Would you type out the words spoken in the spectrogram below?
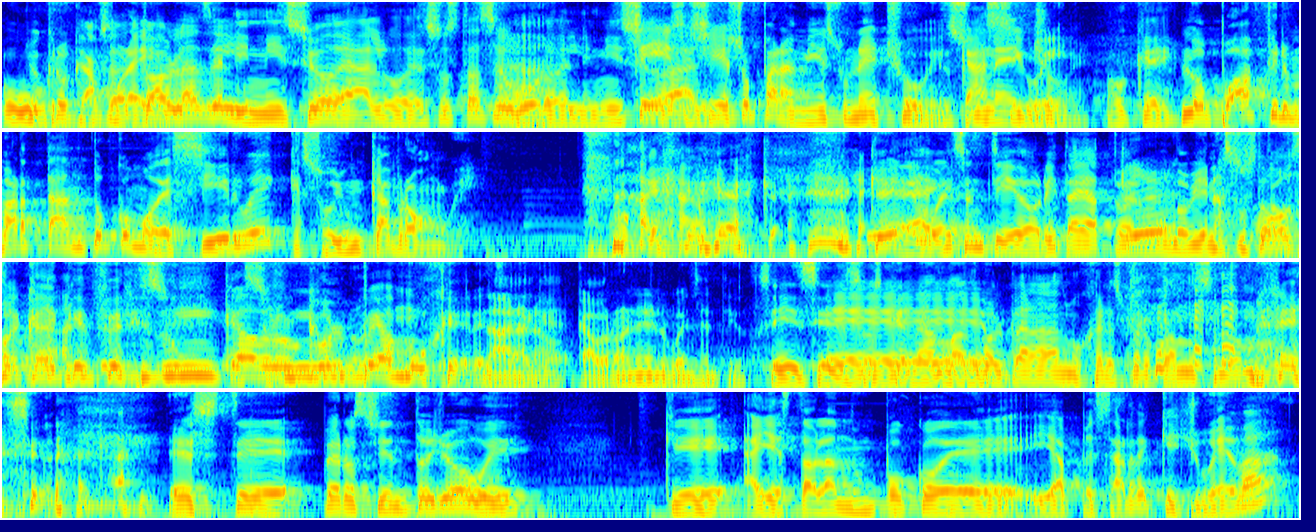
Yo creo que va o sea, por ahí. tú hablas del inicio de algo, de eso estás seguro, Ajá. del inicio Sí, de sí, algo. sí, eso para mí es un hecho, güey. Es un Casi, hecho, güey. Ok. Lo puedo afirmar tanto como decir, güey, que soy un cabrón, güey. ¿Qué? En el buen sentido, ahorita ya todo el mundo viene asustado. Todos acá que Fer es un cabrón, cabrón. golpea a mujeres. No, no, no, cabrón en el buen sentido. Sí, sí, esos que nada más Eh, golpean a las mujeres, pero cuando se lo merecen acá. Este, pero siento yo, güey, que ahí está hablando un poco de. Y a pesar de que llueva,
